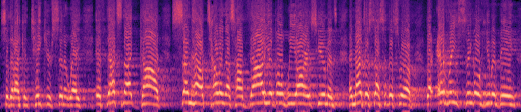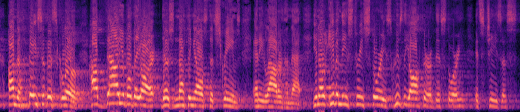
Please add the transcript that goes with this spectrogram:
so that I can take your sin away. If that's not God somehow telling us how valuable we are as humans, and not just us in this room, but every single human being on the face of this globe, how valuable they are, there's nothing else that screams any louder than that. You know, even these three stories, who's the author of this story? It's Jesus.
